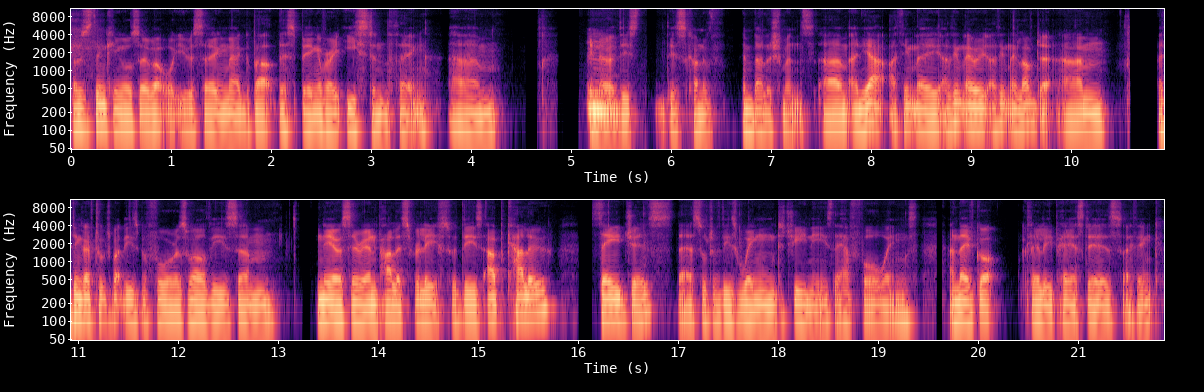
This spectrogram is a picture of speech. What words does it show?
I was thinking also about what you were saying, Meg, about this being a very Eastern thing. Um, you know, Mm. these these kind of embellishments. Um, and yeah, I think they, I think they, I think they loved it. Um, I think I've talked about these before as well. These um, Neo-Assyrian palace reliefs with these apkallu sages. They're sort of these winged genies. They have four wings, and they've got clearly pierced ears. I think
